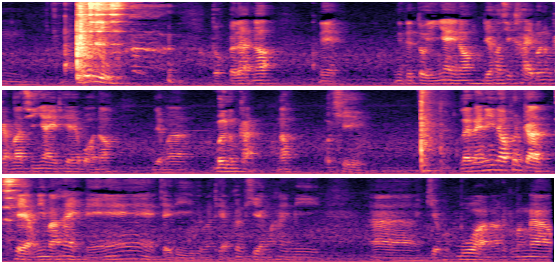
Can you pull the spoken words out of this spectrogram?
อืมอู้อยู่ตกไปแล้วเนาะนี่มีแต่ตัวใหญ่ๆเนาะเดี๋ยวเขาสิไข่เบิ่งนำกันว่าสิใหญ่แท้บ่เนาะเดี๋ยวมาเบิ่งนำกันเนาะโอเค และในนี้เนาะเพิ่อนก็แถมนี่มาให้แน่ใจดีเพิ่อนมาแถมเครื่องเคียงมาให้มีอ่าเกี๊ยวผักบัวเนาะแล้วก็มะนาว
